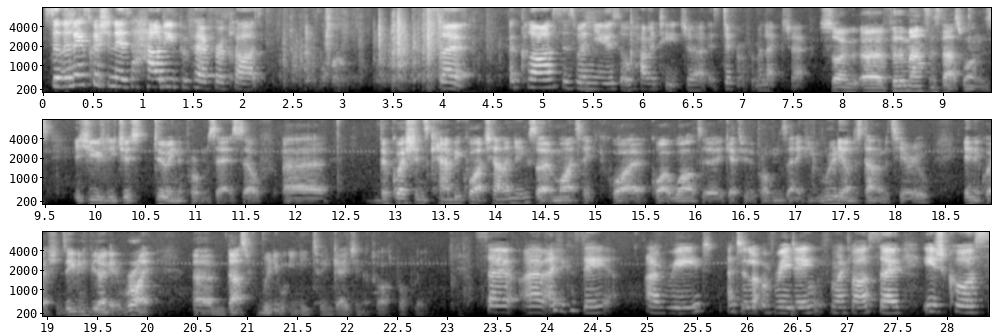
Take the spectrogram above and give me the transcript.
So the next question is how do you prepare for a class? So a class is when you sort of have a teacher. It's different from a lecture. So uh, for the maths and stats ones, it's usually just doing the problem set itself. Uh, the questions can be quite challenging, so it might take you quite a, quite a while to get through the problems. And if you really understand the material in the questions, even if you don't get it right, um, that's really what you need to engage in the class properly. So um, as you can see, I read. I do a lot of reading for my class. So each course,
